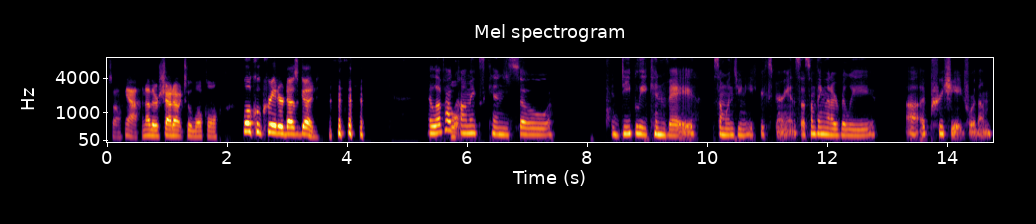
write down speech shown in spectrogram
so yeah, another shout out to a local local creator does good. I love how cool. comics can so deeply convey someone's unique experience. That's something that I really uh, appreciate for them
